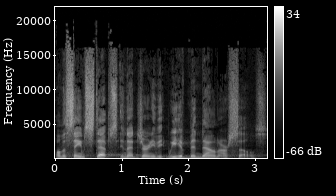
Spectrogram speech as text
on the same steps in that journey that we have been down ourselves.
